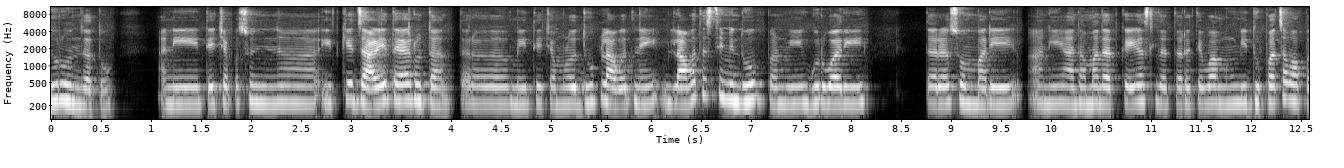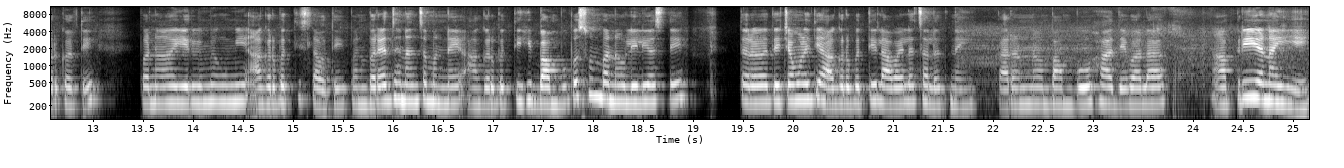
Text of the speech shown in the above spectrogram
होऊन जातो. आणि त्याच्यापासून इतके जाळे तयार होतात तर मी त्याच्यामुळं धूप लावत नाही. लावत असते मी धूप पण मी गुरुवारी तर सोमवारी आणि आधामधात काही असलं तर तेव्हा मग मी धुपाचा वापर करते. पण एरवी मग मी अगरबत्तीच लावते. पण बऱ्याच जणांचं म्हणणं आहे अगरबत्ती ही बांबूपासून बनवलेली असते. तर त्याच्यामुळे ती अगरबत्ती लावायला चालत नाही. कारण बांबू हा देवाला प्रिय नाही आहे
